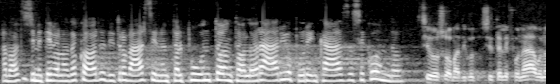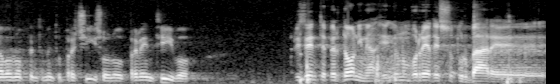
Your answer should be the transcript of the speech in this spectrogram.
a volte si mettevano d'accordo di trovarsi in un tal punto, a un tal orario, oppure in casa, secondo. Sì, lo so, ma dico, si telefonavano, avevano un appuntamento preciso, preventivo? Presidente, perdoni, ma io non vorrei adesso turbare,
